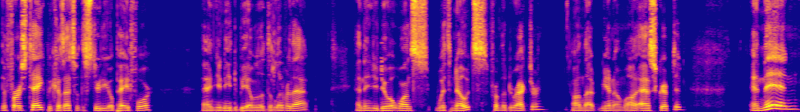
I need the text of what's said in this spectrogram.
the first take because that's what the studio paid for and you need to be able to deliver that. And then you do it once with notes from the director on that, you know, as scripted. And then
